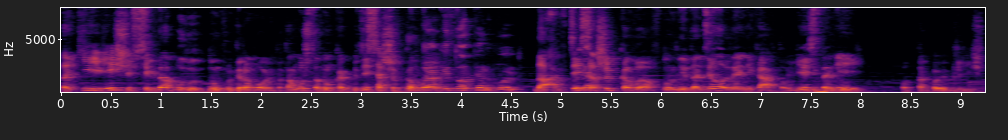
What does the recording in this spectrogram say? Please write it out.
такие вещи всегда будут, ну, в игровой, потому что, ну, как бы здесь ошибка Ну, как и допинг будет. Да, Всё в здесь порядке. ошибка Valve. Ну, не доделали они карту, есть на ней вот такой глич.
